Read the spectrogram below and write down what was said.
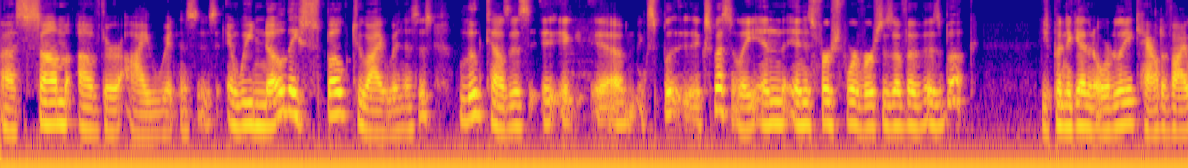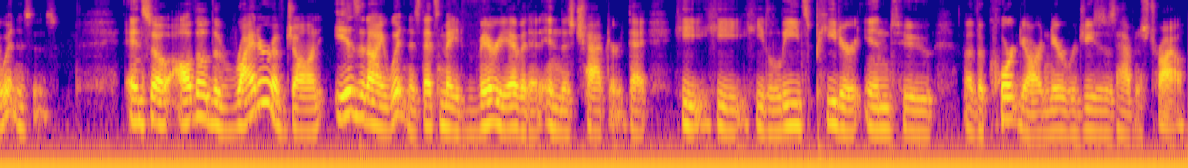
uh, some of their eyewitnesses. And we know they spoke to eyewitnesses. Luke tells us um, explicitly in, in his first four verses of, of his book. He's putting together an orderly account of eyewitnesses. And so, although the writer of John is an eyewitness, that's made very evident in this chapter that he he he leads Peter into uh, the courtyard near where Jesus is having his trial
